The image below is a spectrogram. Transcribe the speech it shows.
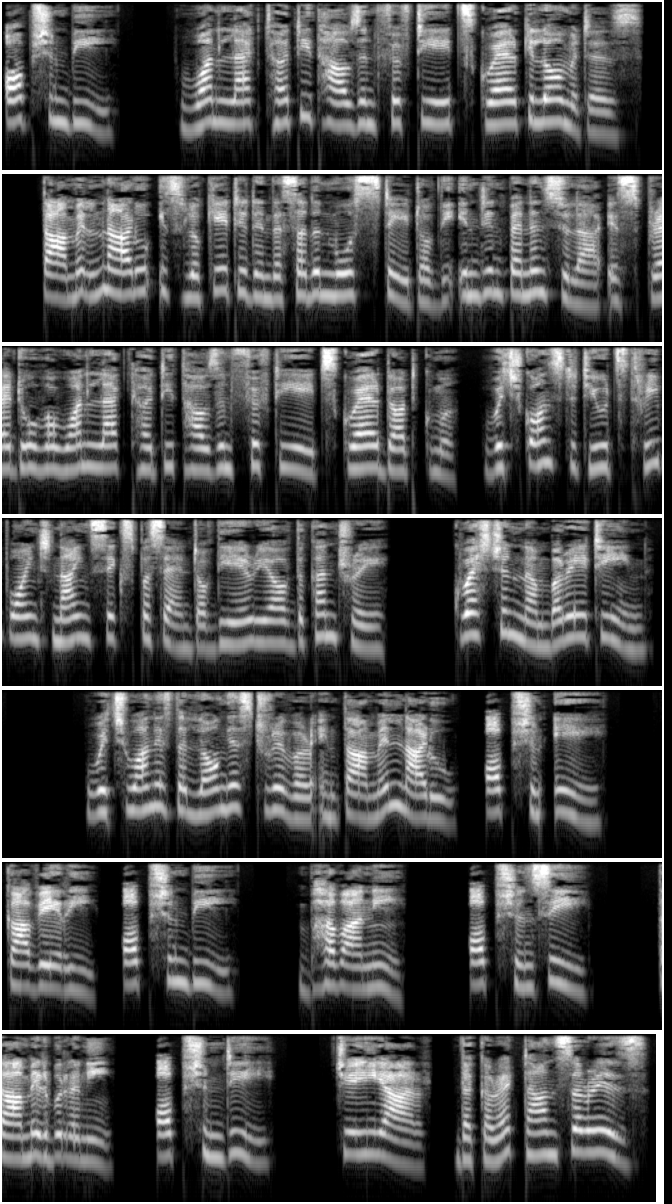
Option B. 1,30,058 square kilometers. Tamil Nadu is located in the southernmost state of the Indian peninsula is spread over 1,30,058 square km which constitutes 3.96% of the area of the country. Question number 18. Which one is the longest river in Tamil Nadu? Option A. Kaveri. Option B. Bhavani. Option C. Tamirbarani. Option D. Cheyyar. The correct answer is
